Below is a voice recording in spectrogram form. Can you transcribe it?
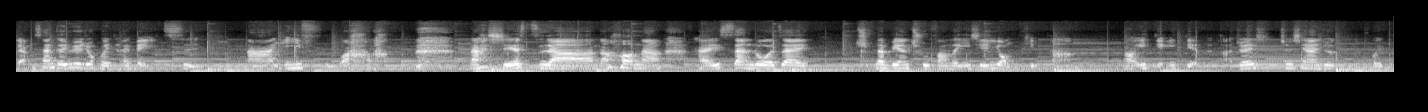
两三个月就回台北一次，拿衣服啊，拿鞋子啊，然后呢还散落在。那边厨房的一些用品啊，然后一点一点的拿，就就现在就回不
